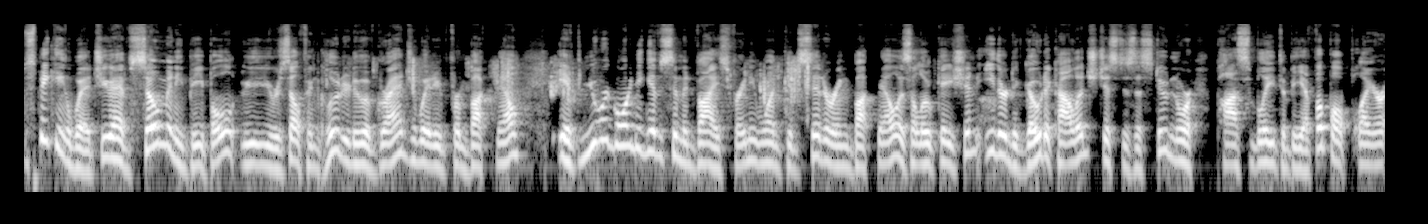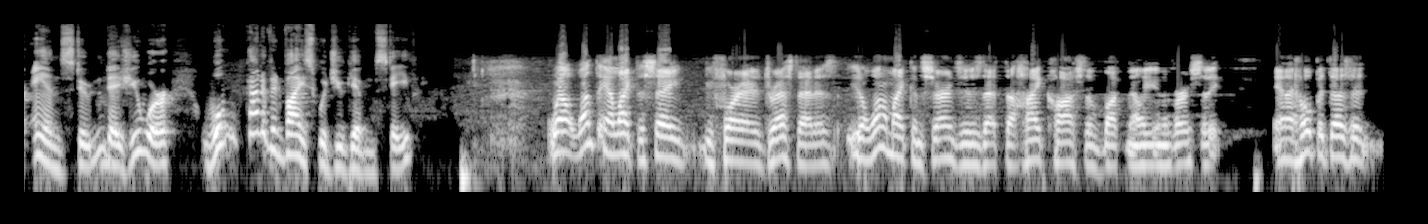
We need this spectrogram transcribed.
speaking of which, you have so many people, yourself included, who have graduated from Bucknell. If you were going to give some advice for anyone considering Bucknell as a location, either to go to college just as a student or possibly to be a football player and student as you were, what kind of advice would you give them, Steve? Well, one thing I'd like to say before I address that is, you know, one of my concerns is that the high cost of Bucknell University. And I hope it doesn't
